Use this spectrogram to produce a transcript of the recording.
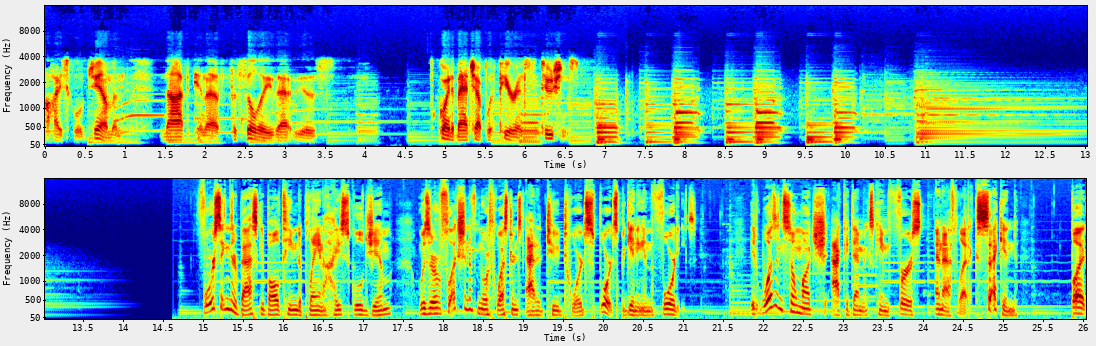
a high school gym and not in a facility that is going to match up with peer institutions. Forcing their basketball team to play in a high school gym was a reflection of Northwestern's attitude towards sports beginning in the 40s. It wasn't so much academics came first and athletics second, but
